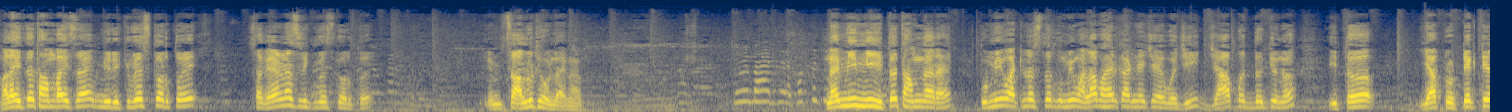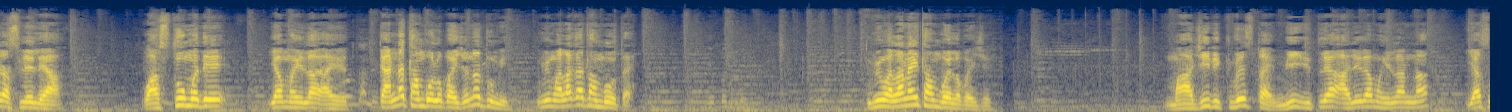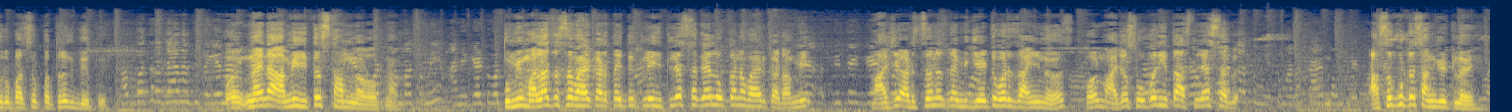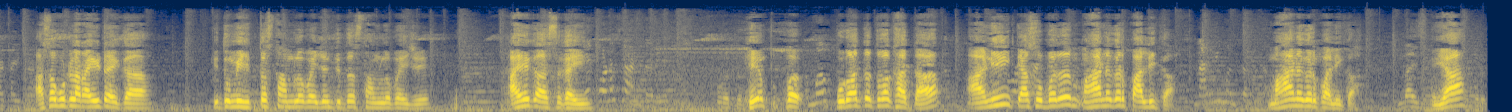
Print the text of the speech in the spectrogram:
मला इथं थांबायचं आहे. मी रिक्वेस्ट करतोय. सगळ्यांनाच रिक्वेस्ट करतोय. मी चालू मॅम जा फक्त ती- नाही मी मी इथं थांबणार आहे. तुम्ही वाटलंच तर तुम्ही मला बाहेर काढण्याच्या ऐवजी ज्या पद्धतीनं इथं या प्रोटेक्टेड असलेल्या वास्तूमध्ये या महिला आहेत त्यांना थांबवलं पाहिजे ना तुम्ही? तुम्ही मला का थांबवताय? तुम्ही मला नाही थांबवायला पाहिजे. माझी रिक्वेस्ट आहे मी इथल्या आलेल्या महिलांना या स्वरूपाचं पत्रक देतोय. पण नाही ना आम्ही इथंच थांबणार आहोत ना. तुम्ही मला जसं बाहेर काढताय तिथले इथल्या सगळ्या लोकांना बाहेर काढा. मी माझी अडचणच नाही मी गेटवर जाईनच पण माझ्यासोबत इथं असल्या सगळ्या कंप्लेंट असं कुठं सांगितलंय? असा कुठला राईट आहे का? की तुम्ही इथंच थांबलं पाहिजे आणि तिथंच थांबलं पाहिजे? आहे का असं काही? हे प- पुरातत्व खाता आणि त्यासोबत महानगरपालिका. महानगरपालिका. या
